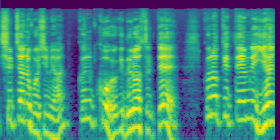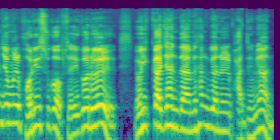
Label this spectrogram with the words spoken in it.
실전을 보시면 끊고 여기 늘었을 때 끊었기 때문에 이 한 점을 버릴 수가 없어요. 이거를 여기까지 한 다음에 상변을 받으면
